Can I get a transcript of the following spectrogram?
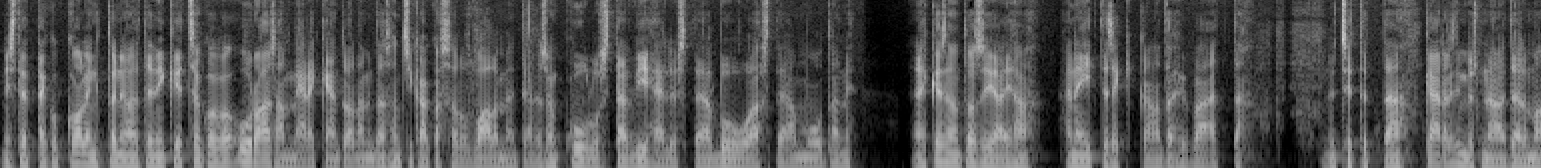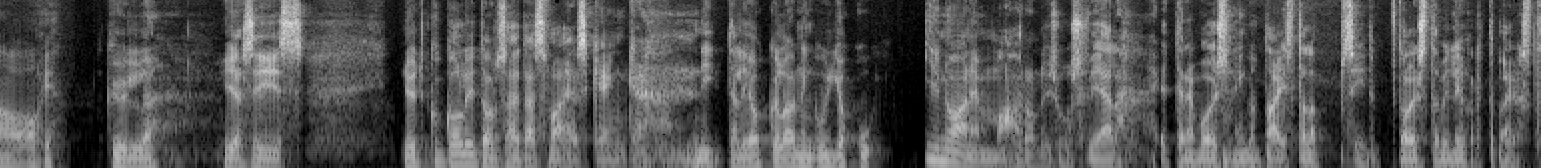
Niin sitten, että kun Collington on tietenkin, että se on koko uransa melkein tuolla, mitä se on Chicagossa ollut valmentaja, niin se on kuullut sitä vihelystä ja buuasta ja muuta, niin ehkä se on tosiaan ihan hänen itsesekin kannalta hyvä, että nyt sitten tämä kärsimysnäytelmä on ohi. Kyllä, ja siis nyt kun Koliton sai tässä vaiheessa kenkään, niin tällä joukkueella on niin kuin joku inoainen mahdollisuus vielä, että ne voisi niin kuin taistella siitä toista villikorttipaikasta.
